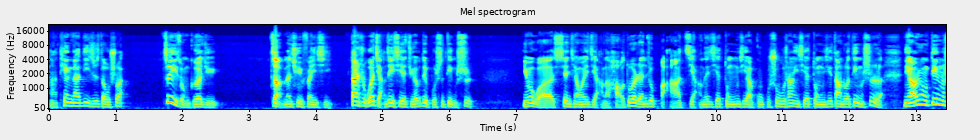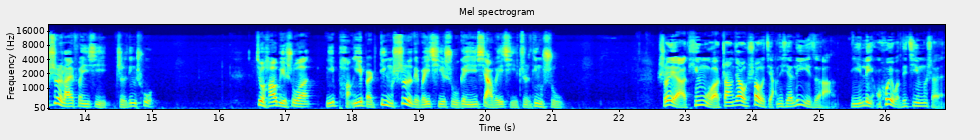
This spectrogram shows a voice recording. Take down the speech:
啊，天干地支都算，这种格局怎么去分析？但是我讲这些绝对不是定式，因为我先前我也讲了，好多人就把讲的一些东西啊，古书上一些东西当做定式了。你要用定式来分析，指定错。就好比说，你捧一本定式的围棋书跟人下围棋，指定输。所以啊，听我张教授讲那些例子啊，你领会我的精神，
